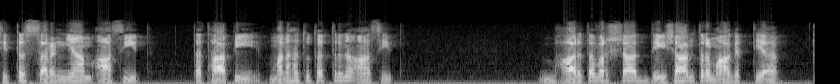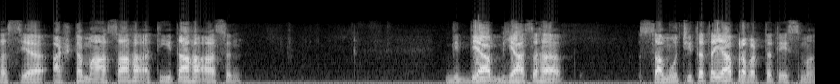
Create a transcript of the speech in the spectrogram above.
चित्रसरण्याम् आसीत् तथापि मनः तु तत्र न आसीत् भारतवर्षात् देशान्तरमागत्य तस्य अष्टमासाः अतीताः आसन् विद्याभ्यासः समुचिततया प्रवर्तते स्म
